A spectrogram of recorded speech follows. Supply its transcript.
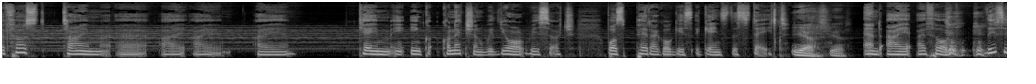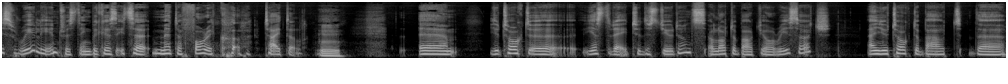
The first time uh, I, I, I came in, in co- connection with your research was Pedagogies Against the State. yes, yes. And I, I thought, this is really interesting because it's a metaphorical title. Mm. Um, you talked uh, yesterday to the students a lot about your research, and you talked about the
